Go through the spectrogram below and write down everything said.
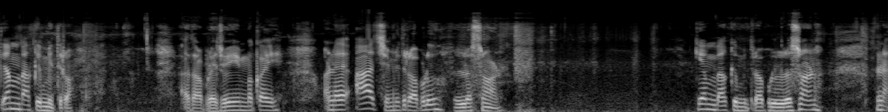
કેમ બાકી મિત્રો? આ તો આપણે જોઈએ મકાઈ. અને આ છે મિત્રો આપણું લસણ. કેમ બાકી મિત્રો આપણું લસણ? અને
